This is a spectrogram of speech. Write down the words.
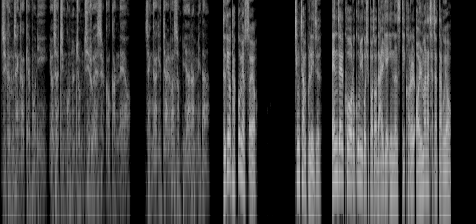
지금 생각해보니 여자친구는 좀 지루했을 것 같네요. 생각이 짧아서 미안합니다. 드디어 다 꾸몄어요. 칭찬 플리즈. 엔젤 코어로 꾸미고 싶어서 날개 있는 스티커를 얼마나 찾았다고요?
